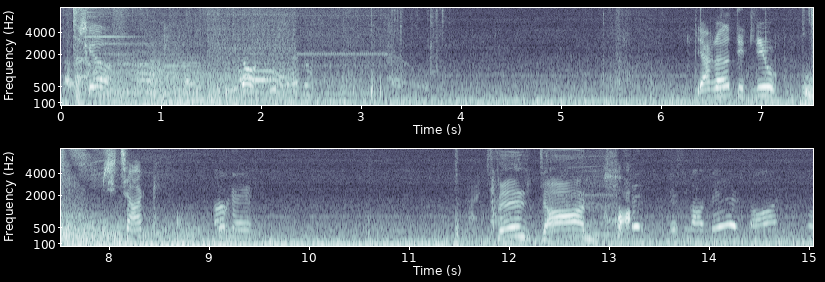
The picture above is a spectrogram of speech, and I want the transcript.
Hvad sker der? Er. Jeg har reddet dit liv. Sig tak. Okay. Well done! Hvis I var med, så må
